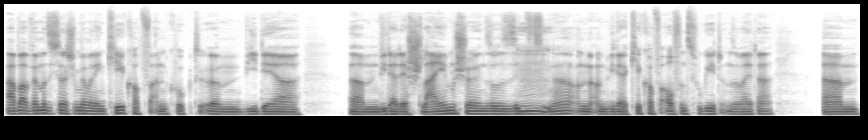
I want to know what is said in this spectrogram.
aber wenn man sich zum Beispiel mal den Kehlkopf anguckt, ähm, wie der ähm, wie da der Schleim schön so sitzt Mhm. ne? und, und wie der Kehlkopf auf und zu geht und so weiter. Ähm,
